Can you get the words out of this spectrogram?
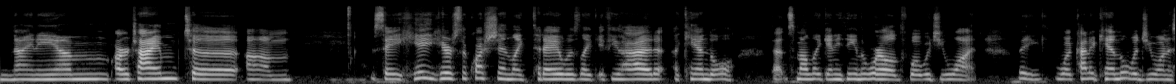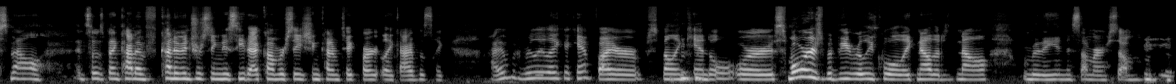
9 a.m. our time to um, say, hey, here's the question. Like today was like, if you had a candle that smelled like anything in the world, what would you want? Like, what kind of candle would you want to smell? And so it's been kind of kind of interesting to see that conversation kind of take part. Like I was like, I would really like a campfire smelling candle, or s'mores would be really cool. Like now that now we're moving into summer, so Mhm.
